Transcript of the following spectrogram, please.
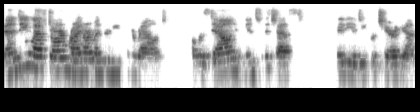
Bending left arm, right arm underneath and around. Elbows down into the chest. Maybe a deeper chair again.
